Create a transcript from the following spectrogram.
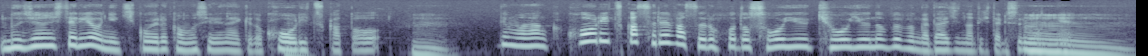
矛盾してるように聞こえるかもしれないけど効率化と、うん。でもなんか効率化すればするほどそういう共有の部分が大事になってきたりするもんね、うん。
